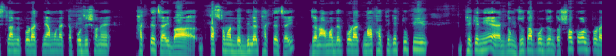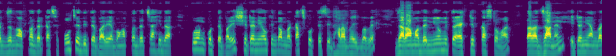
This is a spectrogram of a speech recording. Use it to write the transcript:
ইসলামী প্রোডাক্ট নিয়ে এমন একটা পজিশনে থাকতে চাই বা কাস্টমারদের দিলে থাকতে চাই, যেন আমাদের প্রোডাক্ট মাথা থেকে টুপি থেকে নিয়ে একদম জুতা পর্যন্ত সকল প্রোডাক্ট যেন আপনাদের কাছে পৌঁছে দিতে পারি এবং আপনাদের চাহিদা পূরণ করতে পারি, সেটা নিয়েও কিন্তু আমরা কাজ করতেছি ধারাবাহিকভাবে। যারা আমাদের নিয়মিত অ্যাক্টিভ কাস্টমার তারা জানেন, এটা নিয়ে আমরা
